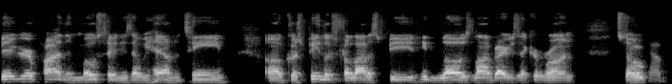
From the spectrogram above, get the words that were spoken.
bigger probably than most safeties that we had on the team. Uh, Coach P looks for a lot of speed. He loves linebackers that can run. So yep.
